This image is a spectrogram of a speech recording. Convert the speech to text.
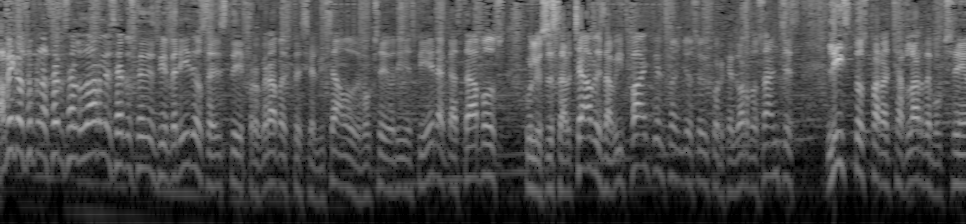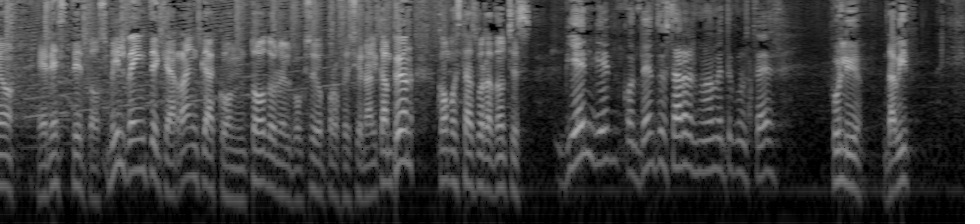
Amigos, un placer saludarles. Sean ustedes bienvenidos a este programa especializado de boxeo de ESPN. Acá estamos Julio César Chávez, David Faitelson, yo soy Jorge Eduardo Sánchez, listos para charlar de boxeo en este 2020 que arranca con todo en el boxeo profesional. Campeón, ¿cómo estás? Buenas noches. Bien, bien, contento de estar nuevamente con ustedes. Julio, David.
